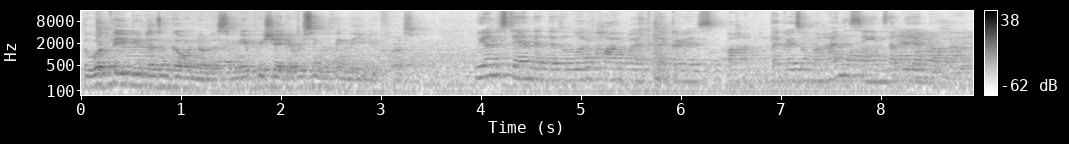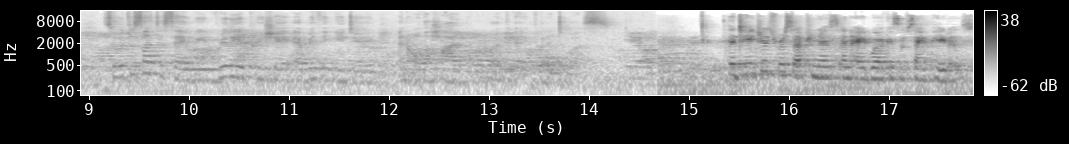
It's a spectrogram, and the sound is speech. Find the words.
The work that you do doesn't go unnoticed and we appreciate every single thing that you do for us. We understand that there's a lot of hard work that goes behind, that goes on behind the scenes that we don't know about. So we'd just like to say we really appreciate everything you do and all the hard work that you put into us. The teachers, receptionists and aid workers of St. Peter's.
